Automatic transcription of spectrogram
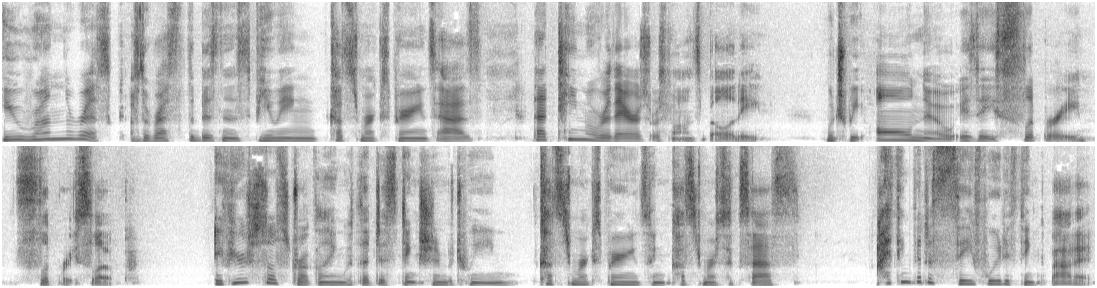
you run the risk of the rest of the business viewing customer experience as that team over there's responsibility, which we all know is a slippery, slippery slope. If you're still struggling with the distinction between customer experience and customer success, I think that a safe way to think about it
